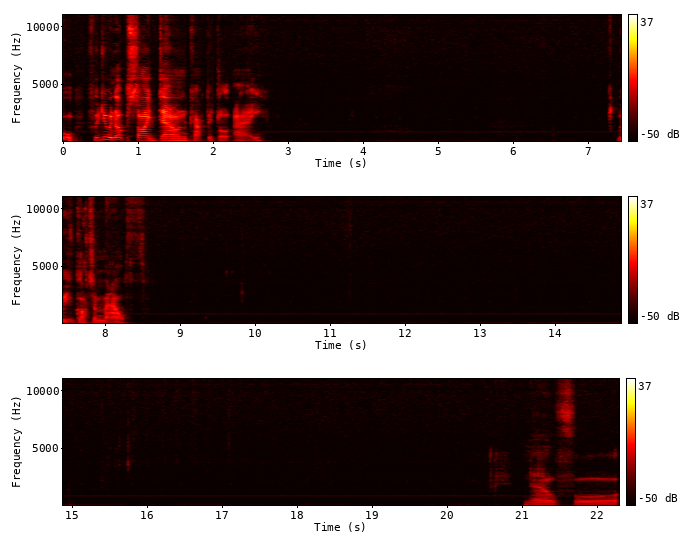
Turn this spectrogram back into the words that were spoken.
Oh, if we do an upside down capital A, we've got a mouth. Now for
